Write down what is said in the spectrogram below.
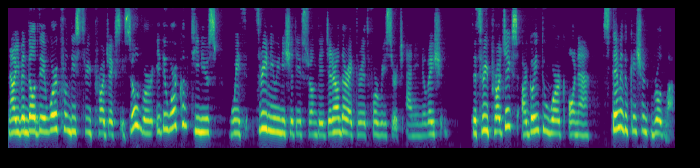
Now, even though the work from these three projects is over, the work continues with three new initiatives from the General Directorate for Research and Innovation. The three projects are going to work on a STEM education roadmap.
